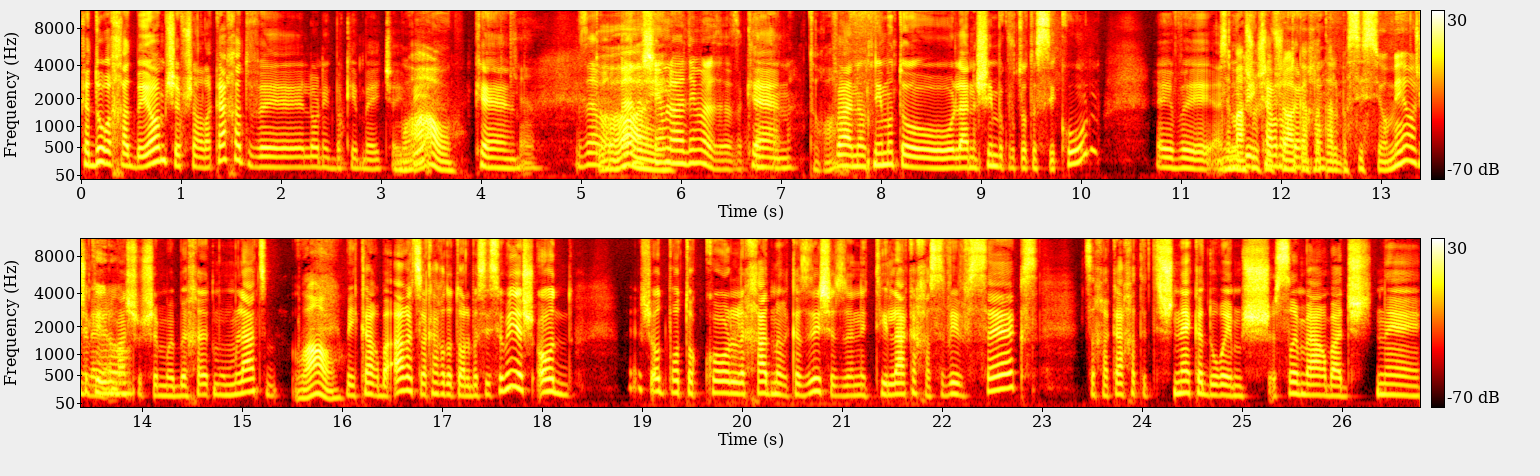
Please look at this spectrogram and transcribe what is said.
כדור אחד ביום שאפשר לקחת ולא נדבקים ב-HIV. וואו, כן, כן. זהו. הרבה אנשים לא יודעים על זה, זה כן. מטורף. ונותנים אותו לאנשים בקבוצות הסיכון. אה, זה משהו שאפשר לקחת על בסיס יומי, או זה שכאילו... משהו שבהחלט מומלץ, וואו, בעיקר בארץ, לקחת אותו על בסיס יומי. יש עוד, יש עוד פרוטוקול אחד מרכזי, שזה נטילה ככה סביב סקס. צריך לקחת את שני כדורים, ש- 24 עד שני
